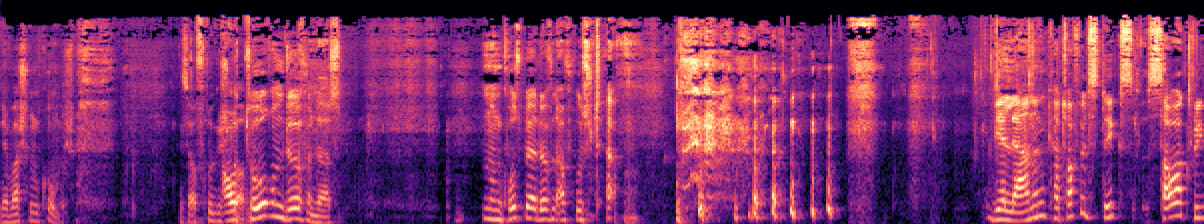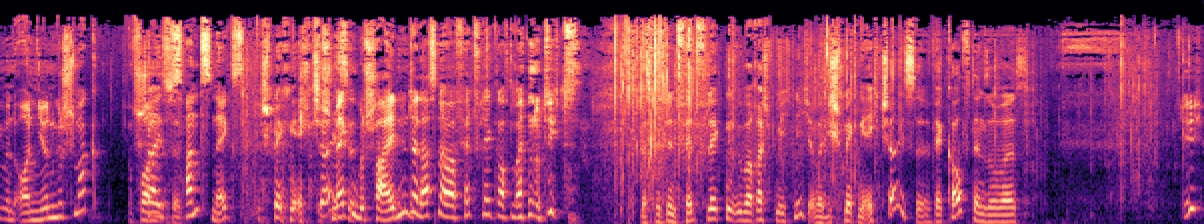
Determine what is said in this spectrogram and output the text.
der war schon komisch. Ist auch früh gestorben. Autoren dürfen das. Und Cosplayer dürfen auch früh sterben. Wir lernen Kartoffelsticks, Sour Cream und Onion Geschmack von Scheiße. Sun Snacks. Schmecken echt scheiße. Schmecken bescheiden, hinterlassen aber Fettflecken auf meinen Notizen. Das mit den Fettflecken überrascht mich nicht, aber die schmecken echt scheiße. Wer kauft denn sowas? Ich?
